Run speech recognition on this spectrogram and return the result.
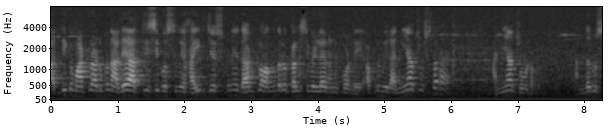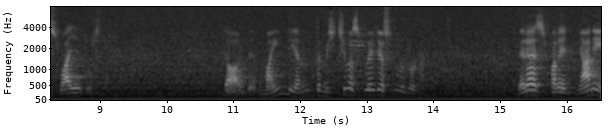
అద్దెకి మాట్లాడుకుని అదే ఆర్టీసీ బస్సుని హైర్ చేసుకుని దాంట్లో అందరూ కలిసి వెళ్ళారనుకోండి అప్పుడు మీరు అన్యా చూస్తారా? అన్యా చూడరు. అందరూ స్వాయే చూస్తారు. గాడ్ మైండ్ ఎంత మిస్చివస్ ప్లే చేస్తుందో చూడండి. Whereas for a jnani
